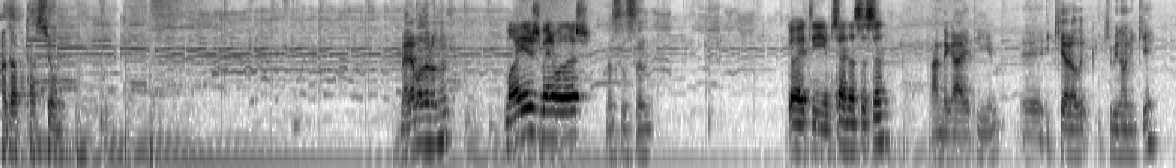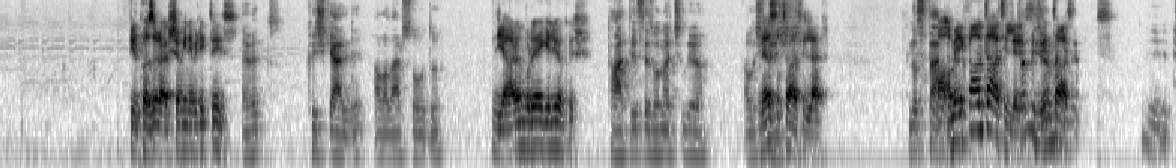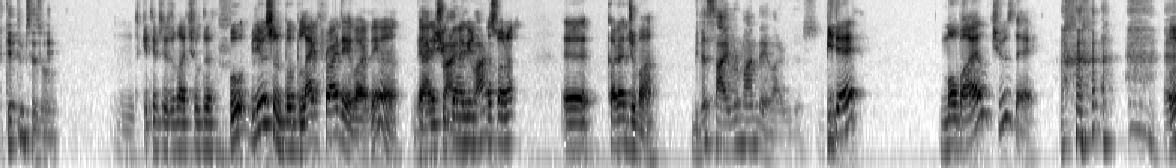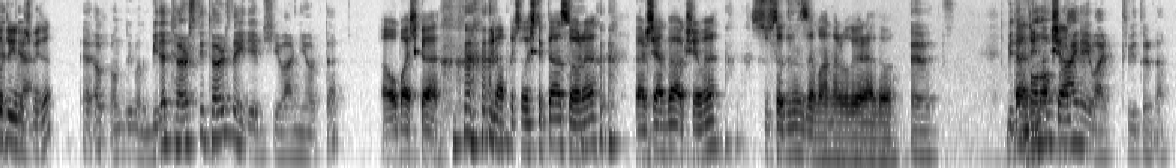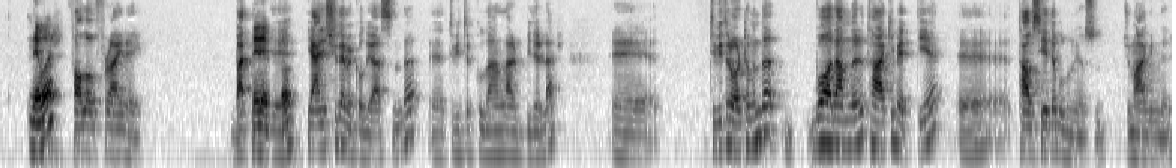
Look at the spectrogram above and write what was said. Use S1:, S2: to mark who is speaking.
S1: Adaptasyon Merhabalar Onur.
S2: Mahir merhabalar.
S1: Nasılsın?
S2: Gayet iyiyim. Sen nasılsın?
S1: Ben de gayet iyiyim. Ee, 2 Aralık 2012.
S2: Bir pazar akşamı yine birlikteyiz.
S1: Evet. Kış geldi. Havalar soğudu.
S2: Yarın buraya geliyor kış.
S1: Tatil sezonu açılıyor. Alışveriş.
S2: Nasıl tatiller?
S1: Nasıl tatil?
S2: Aa, Amerikan tatilleri.
S1: Tabii
S2: Sizin
S1: canım.
S2: tatiliniz.
S1: Ee, tüketim sezonu.
S2: Hmm, Tüketim sezonu açıldı. Bu biliyorsun bu Black Friday var değil mi? Yani
S1: Black
S2: Şükran gününden sonra e, Kara Cuma.
S1: Bir de Cyber Monday var biliyorsun.
S2: Bir de Mobile Tuesday. Onu
S1: Evet
S2: duymuş
S1: ya.
S2: muydun?
S1: E, yok onu duymadım. Bir de Thirsty Thursday diye bir şey var New York'ta.
S2: Aa, o başka. Bütün hafta çalıştıktan sonra Perşembe akşamı susadığın zamanlar oluyor herhalde o.
S1: Evet. Bir de
S2: Ben dün
S1: Follow
S2: akşam-
S1: Friday var Twitter'da.
S2: Ne var?
S1: Follow Friday. Ba-
S2: Ne demek
S1: e,
S2: o?
S1: Yani şu demek oluyor aslında. e, Twitter kullananlar bilirler. E, Twitter ortamında bu adamları takip et diye e, tavsiyede bulunuyorsun Cuma günleri.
